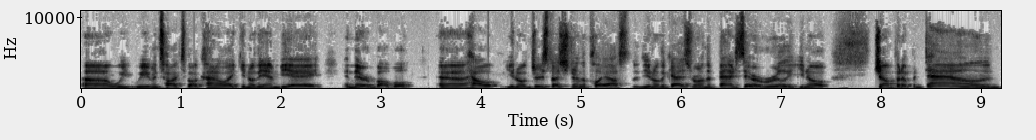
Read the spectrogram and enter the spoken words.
Uh, we we even talked about kind of like you know the NBA in their bubble uh, how you know especially during the playoffs you know the guys who are on the bench they were really you know jumping up and down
